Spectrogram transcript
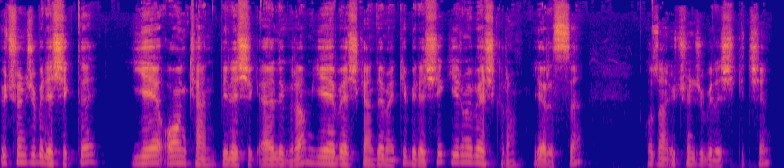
Üçüncü bileşikte Y 10 iken bileşik 50 gram, Y 5 iken demek ki bileşik 25 gram yarısı. O zaman üçüncü bileşik için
